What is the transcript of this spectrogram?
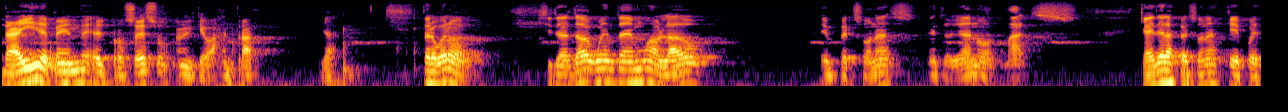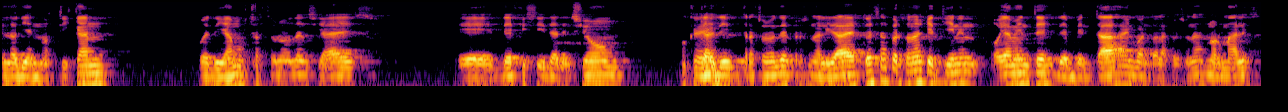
de ahí depende el proceso en el que vas a entrar. Ya. Pero bueno, si te has dado cuenta, hemos hablado en personas en teoría normales. Que hay de las personas que pues lo diagnostican, pues digamos, trastornos de ansiedades, eh, déficit de atención, trastornos de personalidades, todas esas personas que tienen obviamente desventajas en cuanto a las personas normales.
